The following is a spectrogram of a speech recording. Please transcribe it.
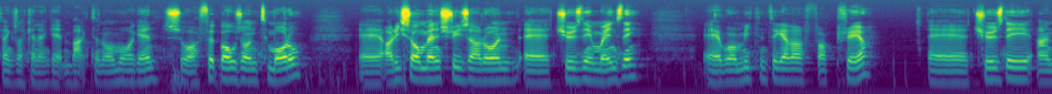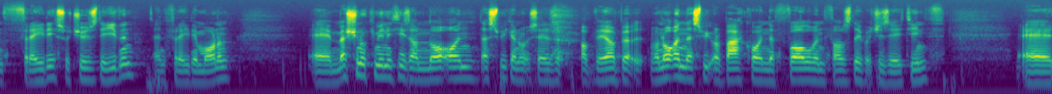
things are kind of getting back to normal again. So our football's on tomorrow. Uh, our ESOL ministries are on uh, Tuesday and Wednesday. Uh, we're meeting together for prayer Tuesday and Friday, so Tuesday evening and Friday morning. Uh, missional communities are not on this week. I know it says up there, but we're not on this week. We're back on the following Thursday, which is 18th. Uh,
